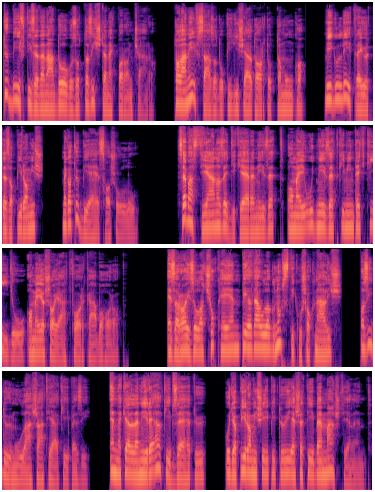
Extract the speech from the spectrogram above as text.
több évtizeden át dolgozott az Istenek parancsára. Talán évszázadokig is eltartott a munka, végül létrejött ez a piramis, meg a többi ehhez hasonló. Sebastian az egyik jelre nézett, amely úgy nézett ki, mint egy kígyó, amely a saját farkába harap. Ez a rajzolat sok helyen, például a gnosztikusoknál is az idő múlását jelképezi. Ennek ellenére elképzelhető, hogy a piramis építői esetében mást jelent.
